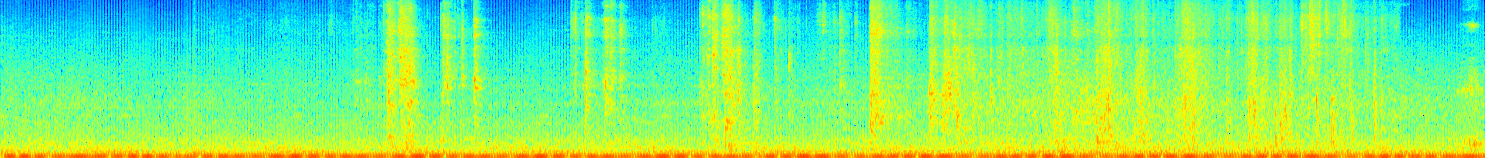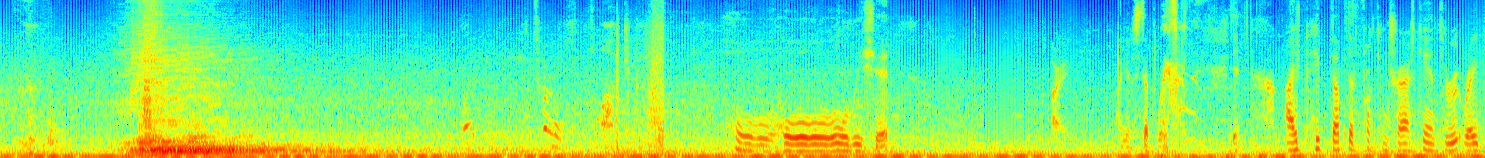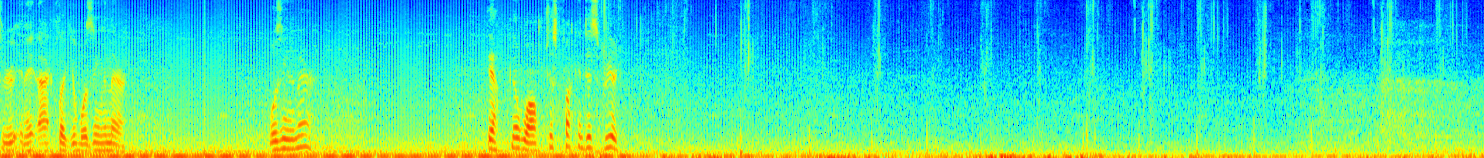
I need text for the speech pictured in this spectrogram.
Eternal fuck? Oh, holy shit. Alright, I gotta step away from this shit. I picked up the fucking trash can, threw it right through, and it acted like it wasn't even there. Wasn't even there. Yeah, no wall, just fucking disappeared.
